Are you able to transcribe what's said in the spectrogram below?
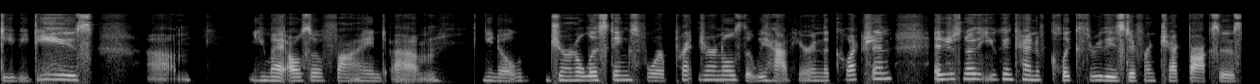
DVDs. Um, you might also find, um, you know, journal listings for print journals that we have here in the collection. And just know that you can kind of click through these different check boxes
